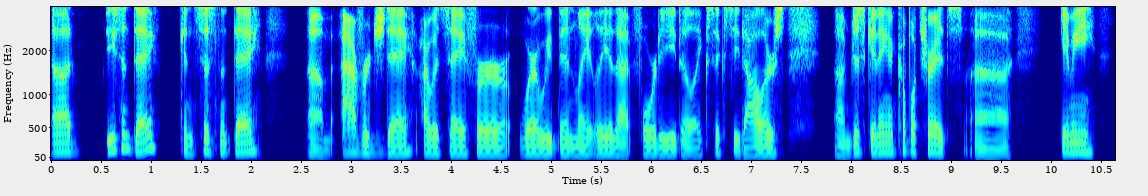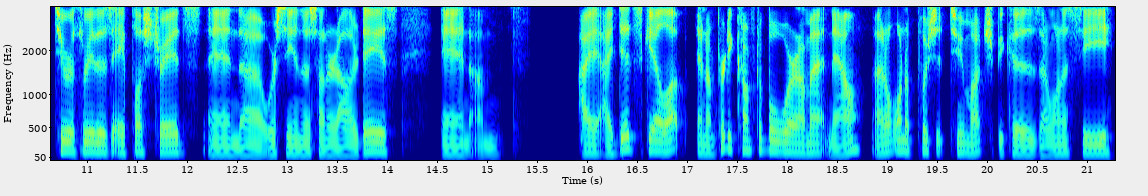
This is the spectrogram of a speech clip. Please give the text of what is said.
uh, decent day, consistent day. Um, average day, I would say, for where we've been lately, that 40 to like $60. Um, just getting a couple trades. Uh, give me two or three of those A plus trades, and uh, we're seeing those hundred dollar days. And I'm I, I did scale up, and I'm pretty comfortable where I'm at now. I don't want to push it too much because I want to see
